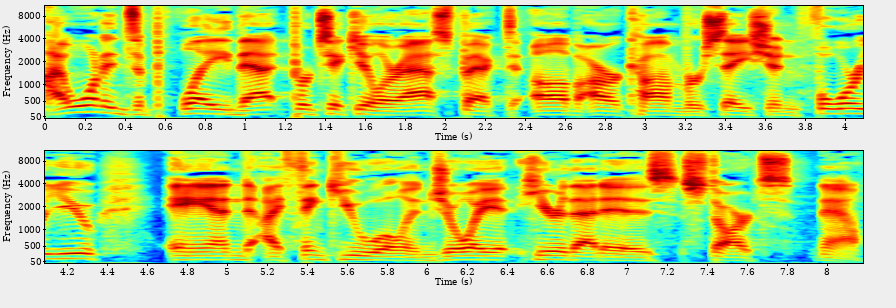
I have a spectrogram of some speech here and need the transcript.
I wanted to play that particular aspect of our conversation for you. And I think you will enjoy it. Here that is, starts now.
